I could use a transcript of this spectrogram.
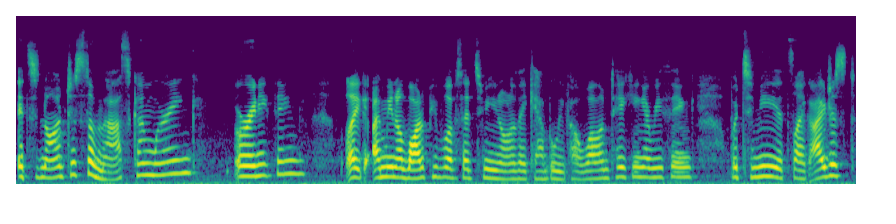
It's not just a mask I'm wearing or anything. Like, I mean, a lot of people have said to me, you know, they can't believe how well I'm taking everything. But to me, it's like, I just,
